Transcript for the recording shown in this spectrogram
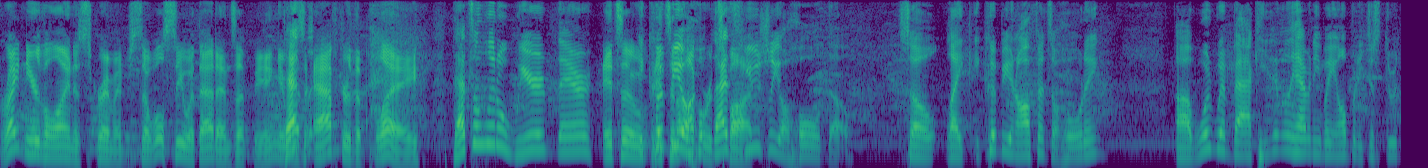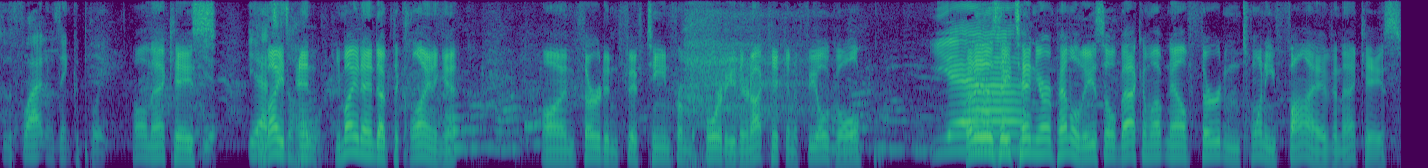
right near the line of scrimmage. So we'll see what that ends up being. It That- was after the play. That's a little weird there. It's a it could it's be an a awkward That's spot. usually a hold though. So like it could be an offensive holding. Uh, Wood went back. He didn't really have anybody open. He just threw it to the flat and it was incomplete. well, in that case, Yeah, you might end, you might end up declining it on third and 15 from the 40. They're not kicking a field goal. Yeah, But it is a 10 yard penalty, so back them up now third and 25 in that case.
